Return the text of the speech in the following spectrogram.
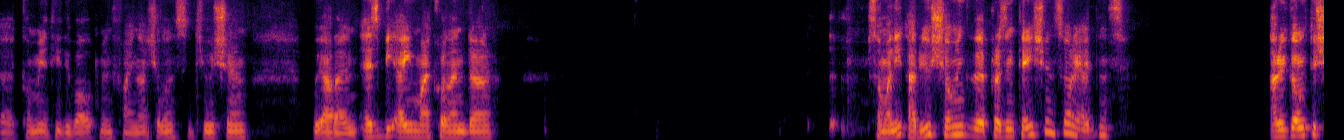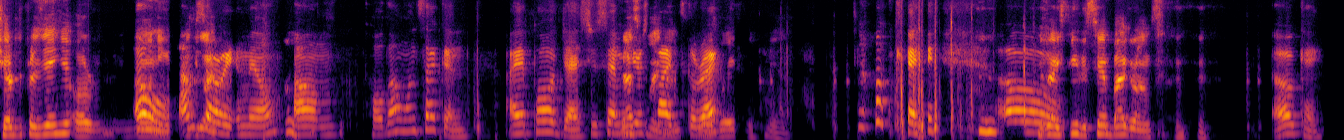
a Community Development Financial Institution. We are an SBA microlender. Somali, are you showing the presentation? Sorry, I didn't. Are you going to share the presentation or? Oh, I'm sorry, Emil. Oh. Um, hold on one second. I apologize. You sent me That's your fine. slides, correct? Yeah. Okay. Oh. I see the same backgrounds. okay.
